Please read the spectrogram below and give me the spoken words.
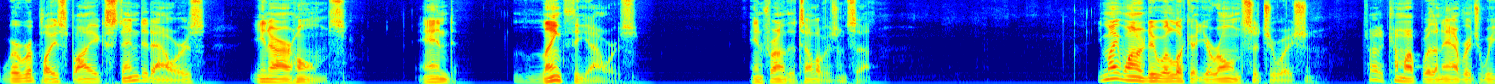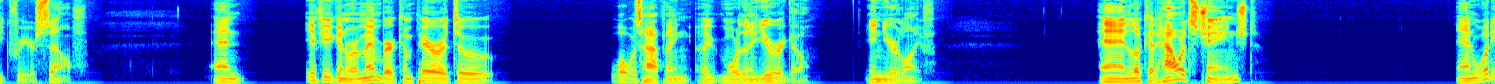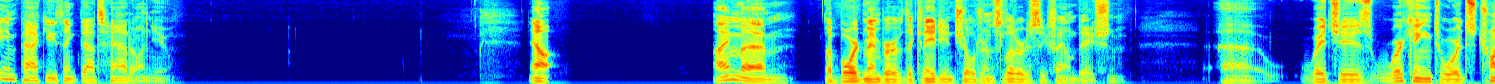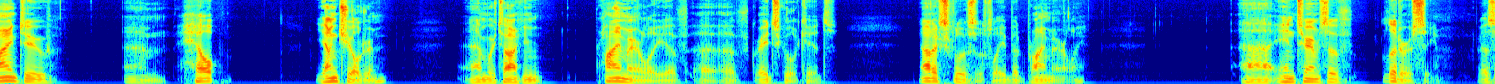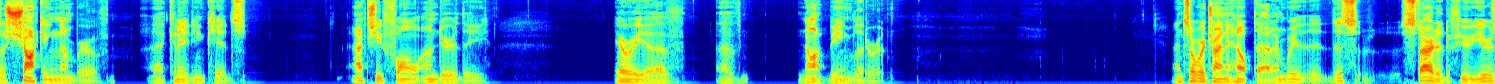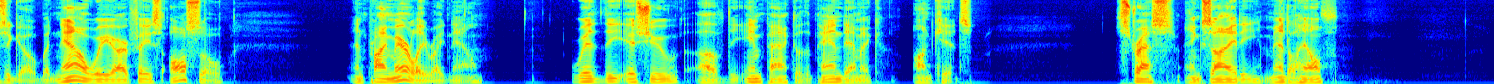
were replaced by extended hours in our homes and lengthy hours in front of the television set. You might want to do a look at your own situation. Try to come up with an average week for yourself. And if you can remember, compare it to what was happening uh, more than a year ago in your life. And look at how it's changed and what impact you think that's had on you. Now, I'm um, a board member of the Canadian Children's Literacy Foundation, uh, which is working towards trying to um, help young children, and we're talking primarily of, uh, of grade school kids, not exclusively, but primarily, uh, in terms of literacy. There's a shocking number of uh, Canadian kids actually fall under the area of, of not being literate. And so we're trying to help that. And we this started a few years ago, but now we are faced also, and primarily right now, with the issue of the impact of the pandemic on kids. Stress, anxiety, mental health.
